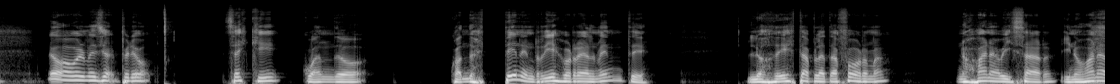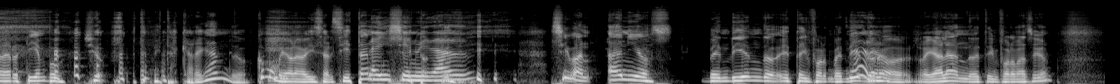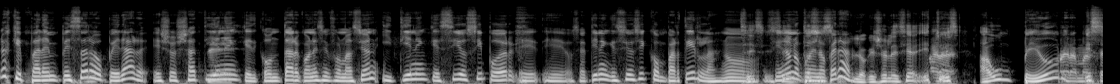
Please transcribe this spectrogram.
No, él me decía, pero ¿sabes qué? Cuando, cuando estén en riesgo realmente, los de esta plataforma nos van a avisar y nos van a dar tiempo. Yo, me estás cargando. ¿Cómo me van a avisar? Si están La ingenuidad. llevan años vendiendo esta información, Claro. no, regalando esta información. No es que para empezar a operar, ellos ya tienen que contar con esa información y tienen que sí o sí poder, eh, eh, o sea, tienen que sí o sí compartirla, ¿no? Sí, sí, si sí. no, no pueden operar. Lo que yo le decía, esto Para- es aún peor, Para es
